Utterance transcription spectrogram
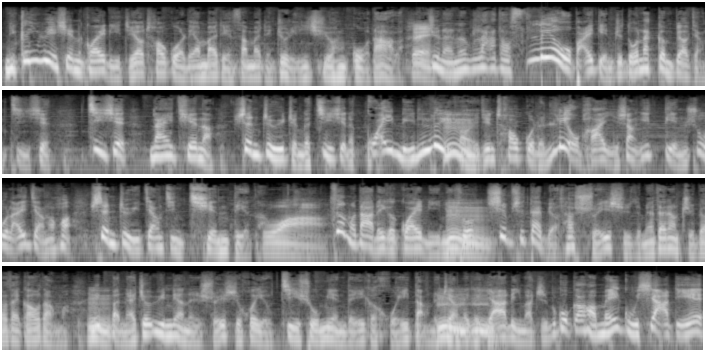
你跟月线的乖离只要超过两百点、三百点，就已经喜欢过大了。对，居然能拉到六百点之多，那更不要讲季线。季线那一天呢、啊，甚至于整个季线的乖离率啊，已经超过了六趴以上。以点数来讲的话，甚至于将近千点了。哇，这么大的一个乖离，你说是不是代表它随时怎么样？再让指标再高档嘛？你本来就酝酿的，随时会有技术面的一个回档的这样的一个压力嘛？只不过刚好美股下跌，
